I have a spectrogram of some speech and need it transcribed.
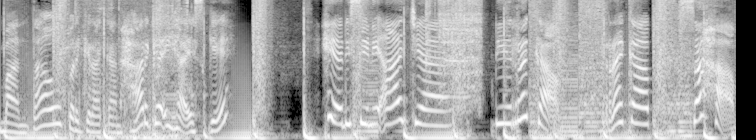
Mantau pergerakan harga IHSG? Ya di sini aja. Direkap, rekap saham.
